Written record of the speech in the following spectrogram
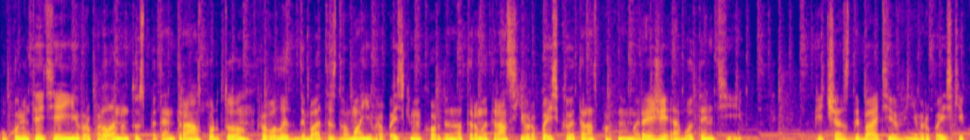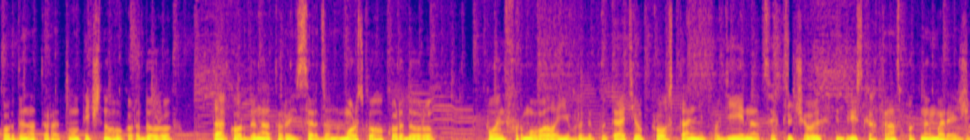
У комітеті Європарламенту з питань транспорту провели дебати з двома європейськими координаторами трансєвропейської транспортної мережі або ТНТ. Під час дебатів європейський координатор Атлантичного коридору та координатори Середземноморського коридору поінформували євродепутатів про останні події на цих ключових відрізках транспортної мережі.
